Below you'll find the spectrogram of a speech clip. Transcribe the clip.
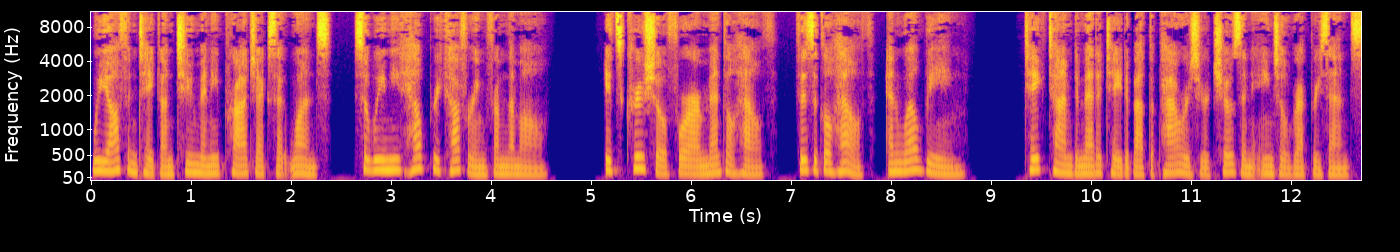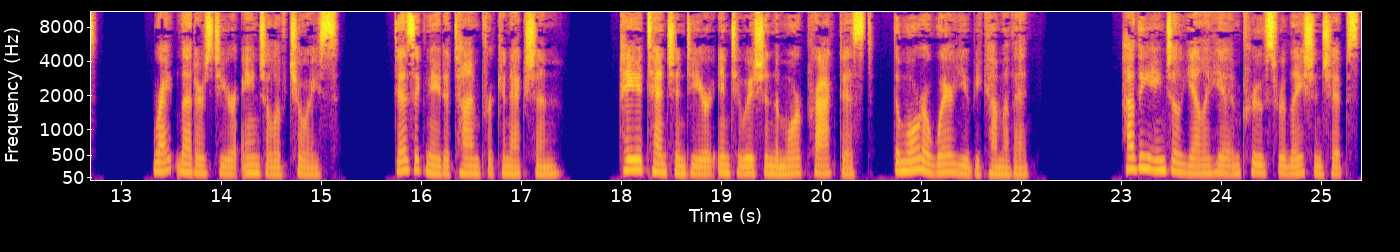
We often take on too many projects at once, so we need help recovering from them all. It's crucial for our mental health, physical health, and well being. Take time to meditate about the powers your chosen angel represents. Write letters to your angel of choice. Designate a time for connection. Pay attention to your intuition the more practiced, the more aware you become of it. How the angel Yelahiah improves relationships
